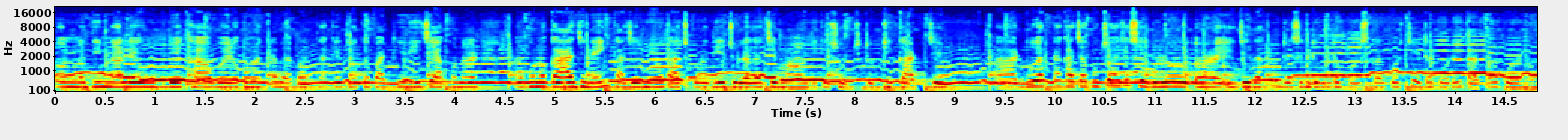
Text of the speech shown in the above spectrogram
তো অন্যদিন নালে উঠবে, খাওয়াবো, এরকম একটা ব্যাপার থাকে। তো ওকে পাঠিয়ে দিয়েছি, এখন আর কোনো কাজ নেই। কাজের মেয়েও কাজ করে দিয়ে চলে গেছে। মা ওদিকে সবজি টবজি কাটছে। আর দু একটা কাঁচাকুচো আছে, সেগুলো এই যে দেখো ড্রেসিং টেবিলটা পরিষ্কার করছি, এটা করেই তারপর করে নেব।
